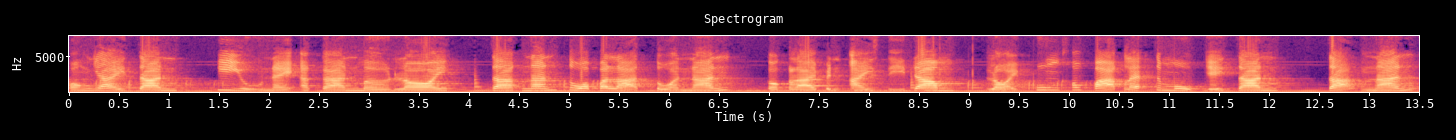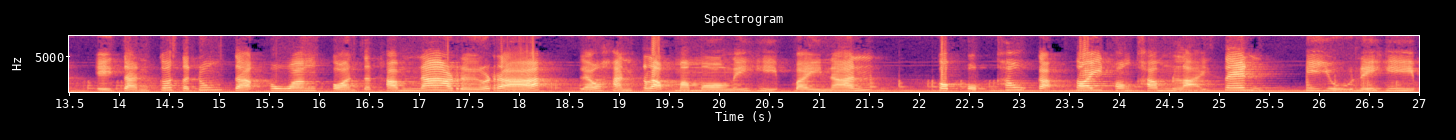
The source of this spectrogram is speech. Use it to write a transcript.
ของยายจันที่อยู่ในอาการเม่อลอย จากนั้นตัวประหลาดตัวนั้น ก็กลายเป็นไอสีดำลอยพุ่งเข้าปากและจมูกยายจัน จากนั้นยายจันก็สะดุ้งจากผวังก่อนจะทำหน้าเหรอหรา แล้วหันกลับมามองในหีบใบนั้นก็พบเข้ากับสร้อยทองคำหลายเส้นที่อยู่ในหีบ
